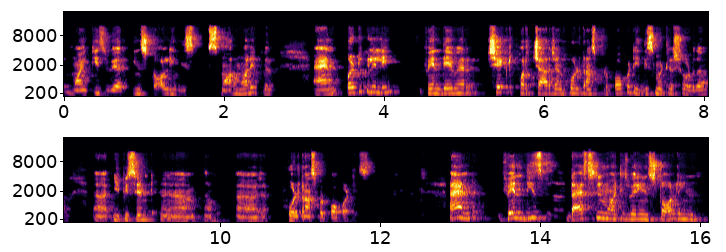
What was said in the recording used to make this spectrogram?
moieties were installed in this small molecule. And particularly when they were checked for charge and hole transfer property, this material showed the uh, efficient uh, uh, hole transfer properties. And when these diacetyl moieties were installed in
